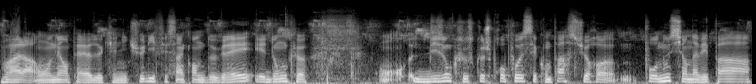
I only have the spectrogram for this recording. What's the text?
Voilà, on est en période de canicule, il fait 50 degrés, et donc, on- disons que ce que je propose, c'est qu'on part sur, euh, pour nous, si on n'avait pas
